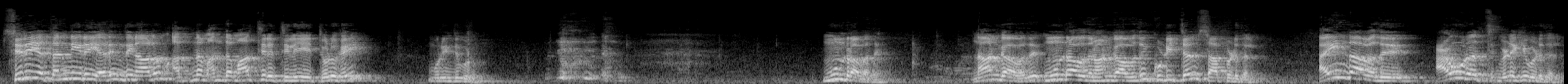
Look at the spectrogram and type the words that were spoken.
சிறிய தண்ணீரை அருந்தினாலும் அத்னம் அந்த மாத்திரத்திலேயே தொழுகை முறிந்துவிடும் மூன்றாவது நான்காவது மூன்றாவது நான்காவது குடித்தல் சாப்பிடுதல். ஐந்தாவது அவுரத் விலகி விடுதல்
